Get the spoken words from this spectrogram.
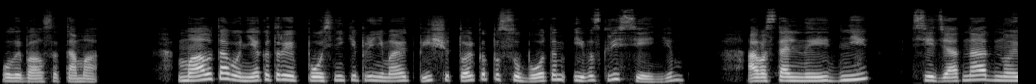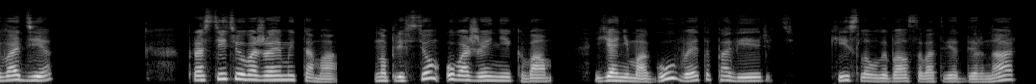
улыбался Тома. Мало того, некоторые постники принимают пищу только по субботам и воскресеньям, а в остальные дни сидят на одной воде, Простите, уважаемый Тома, но при всем уважении к вам я не могу в это поверить. Кисло улыбался в ответ Бернар,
